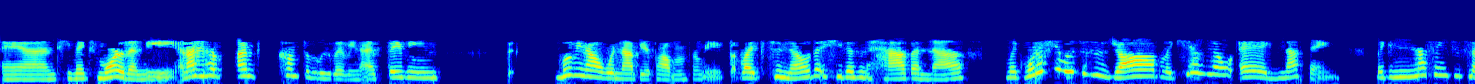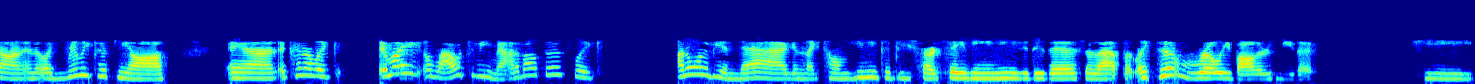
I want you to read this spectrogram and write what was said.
and he makes more than me and I have I'm comfortably living. I have savings moving out would not be a problem for me. But like to know that he doesn't have enough like what if he loses his job? Like he has no egg, nothing. Like nothing to sit on and it like really pissed me off and it kinda like am I allowed to be mad about this? Like I don't want to be a nag and like tell him you need to be start saving, you need to do this or that, but like it really bothers me that he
